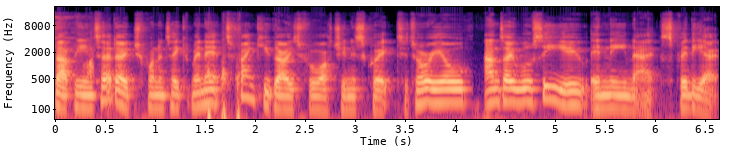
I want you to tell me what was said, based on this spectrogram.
That being said I just want to take a minute, thank you guys for watching this quick tutorial, and I will see you in the next video.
